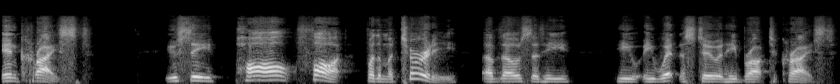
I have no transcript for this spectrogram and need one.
in Christ. You see, Paul fought for the maturity of those that he, he, he witnessed to and he brought to Christ.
